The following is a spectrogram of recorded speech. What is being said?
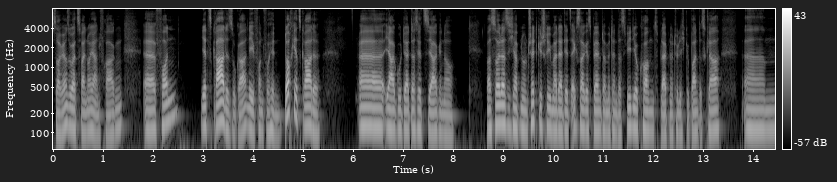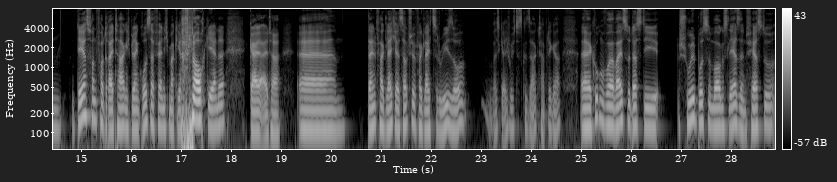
So, wir haben sogar zwei neue Anfragen. Äh, von jetzt gerade sogar. Nee, von vorhin. Doch, jetzt gerade. Äh, ja, gut, der hat das jetzt, ja, genau. Was soll das? Ich habe nur im Chat geschrieben, der hat jetzt extra gespammt, damit dann das Video kommt. Bleibt natürlich gebannt, ist klar. Ähm, der ist von vor drei Tagen. Ich bin ein großer Fan, ich mag Giraffen auch gerne. Geil, Alter. Ähm, dein Vergleich als Hauptschulvergleich zu Rezo. Weiß gar nicht, wo ich das gesagt habe, Digga. Äh, Kuchen, woher weißt du, dass die Schulbusse morgens leer sind? Fährst du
